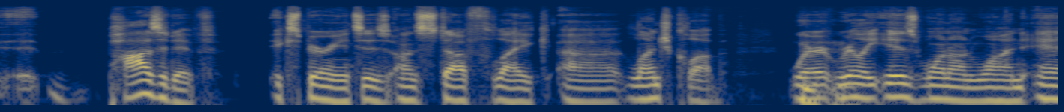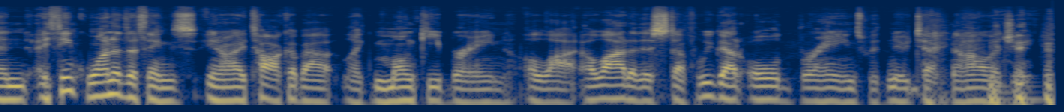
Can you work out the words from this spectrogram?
eh, positive experiences on stuff like uh, Lunchclub. Where it really is one on one. And I think one of the things, you know, I talk about like monkey brain a lot. A lot of this stuff, we've got old brains with new technology.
